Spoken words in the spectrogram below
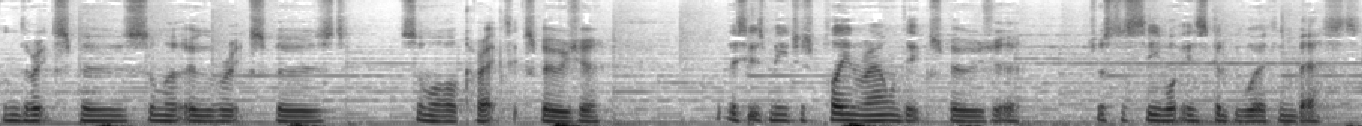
underexposed, some are overexposed, some are correct exposure. This is me just playing around with the exposure just to see what is going to be working best.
